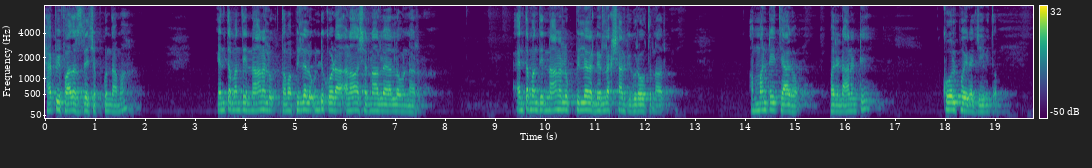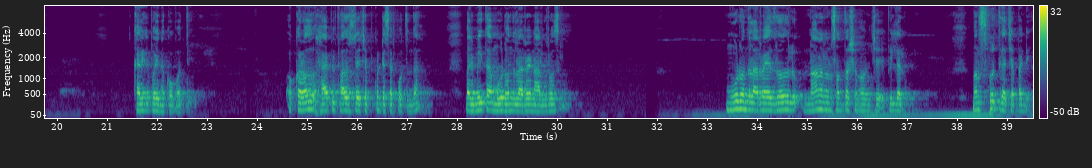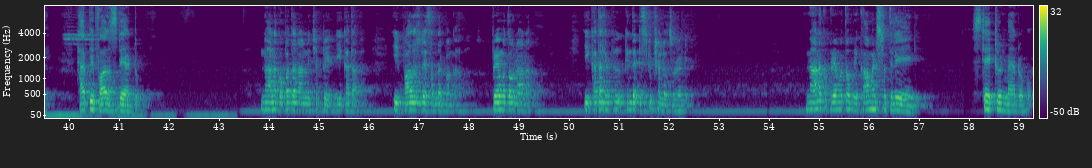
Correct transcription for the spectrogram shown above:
Happy fathers day చెప్పుకుందామా? ఎంతమంది నాన్నలు తమ పిల్లలు ఉండి కూడా అనాథ శరణాలయాల్లో ఉన్నారు? ఎంతమంది నాన్నలు పిల్లల నిర్లక్ష్యానికి గురవుతున్నారు? అమ్మంటే త్యాగం మరి నానంటే కోల్పోయిన జీవితం కరిగిపోయిన కొవ్వొత్తి. ఒక్కరోజు హ్యాపీ ఫాదర్స్ డే చెప్పుకుంటే సరిపోతుందా? మరి మిగతా మూడు వందల అరవై నాలుగు రోజులు? మూడు వందల అరవై ఐదు రోజులు నాన్నలను సంతోషంగా ఉంచే పిల్లలు. మనస్ఫూర్తిగా చెప్పండి. హ్యాపీ ఫాదర్స్ డే అంటూ. నాన్న గొప్పతనాన్ని చెప్పే ఈ కథ ఈ ఫాదర్స్ డే సందర్భంగా ప్రేమతో నాన్న ఈ కథ లింక్ కింద డిస్క్రిప్షన్లో చూడండి. నాన్నకు ప్రేమతో మీ కామెంట్స్ను తెలియజేయండి. Stay tuned, man robot.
